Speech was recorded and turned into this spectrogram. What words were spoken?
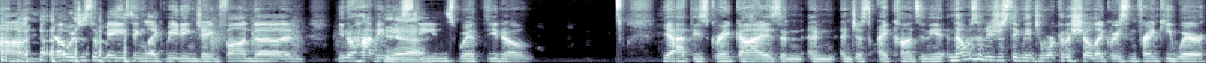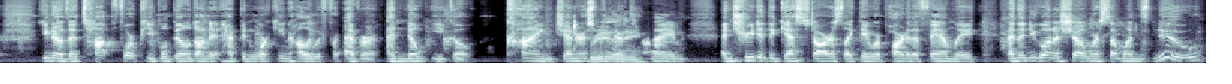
um, that was just amazing, like meeting Jane Fonda and, you know, having Yeah. these scenes with, you know, yeah, these great guys and and and just icons in the and that was an interesting thing to work on a show like Grace and Frankie where, you know, the top four people build on it have been working in Hollywood forever and no ego kind, generous with their time, and treated the guest stars like they were part of the family. And then you go on a show where someone's new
